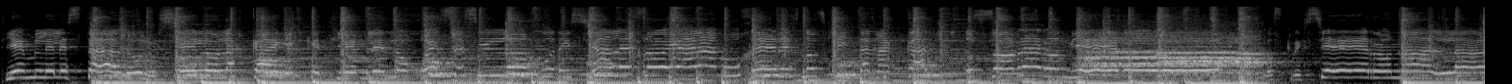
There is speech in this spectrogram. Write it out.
Tiemble el Estado, los cielos, las calles, que tiemblen los jueces crecieron alas.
